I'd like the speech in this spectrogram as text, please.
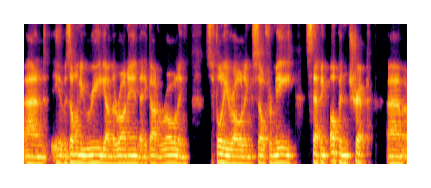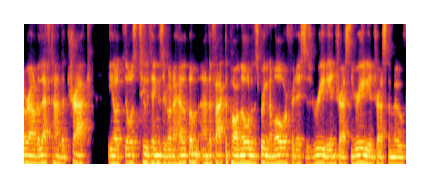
and it was only really on the run in that he got rolling fully rolling. So for me, stepping up and trip um, around a left-handed track, you know, those two things are going to help him. And the fact that Paul Nolan's bringing him over for this is really interesting, really interesting move.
